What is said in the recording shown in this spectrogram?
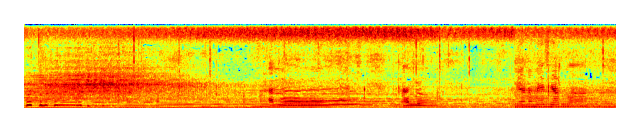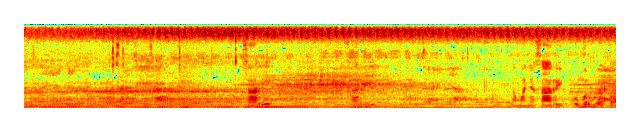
Halo. Halo. Ya namanya siapa? Sari. Sari. Namanya Sari. Umur berapa?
